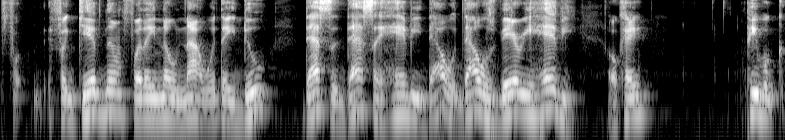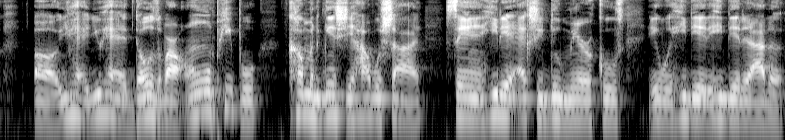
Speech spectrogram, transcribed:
for, forgive them, for they know not what they do. That's a that's a heavy that was, that was very heavy. Okay, people uh you had you had those of our own people coming against Yahweh Shai, saying he didn't actually do miracles. It was he did he did it out of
